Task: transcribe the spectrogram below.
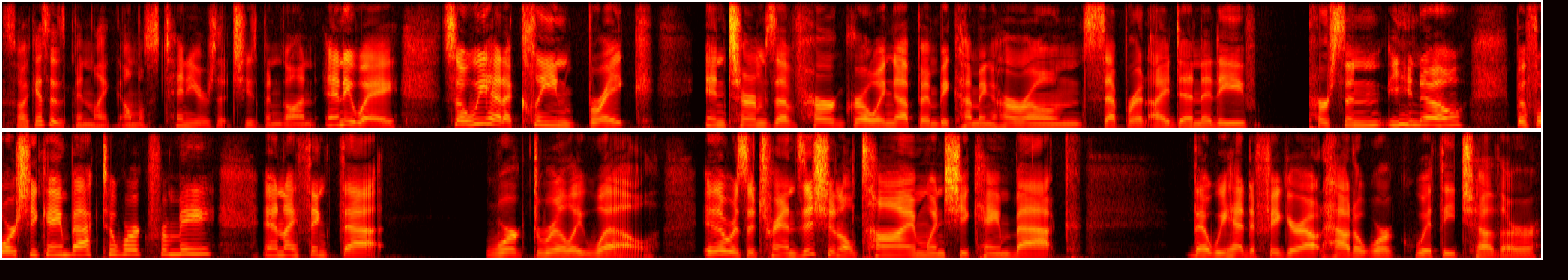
so I guess it's been like almost ten years that she's been gone. Anyway, so we had a clean break in terms of her growing up and becoming her own separate identity person. You know, before she came back to work for me, and I think that worked really well. There was a transitional time when she came back that we had to figure out how to work with each other.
